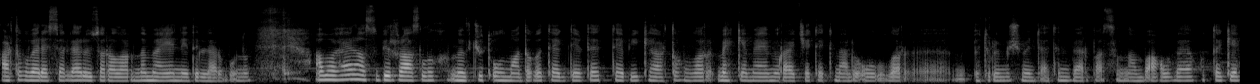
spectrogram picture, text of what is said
artıq vərəsələr öz aralarında müəyyən edirlər bunu. Amma hər hansı bir razılıq mövcud olmadığı təqdirdə təbii ki, artıq onlar məhkəməyə müraciət etməli olurlar ötürülmüş müddətin bərpası ilə bağlı və yaxud da ki,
